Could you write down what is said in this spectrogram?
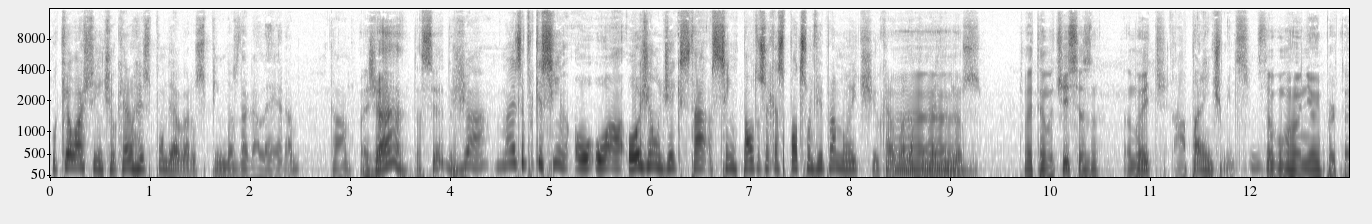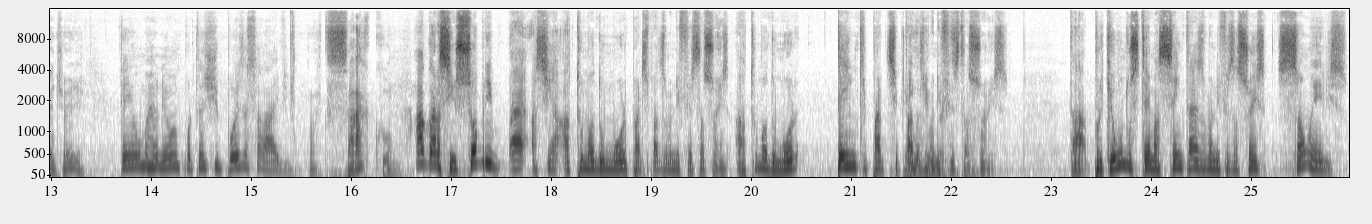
o que eu acho é seguinte, eu quero responder agora os pimbas da galera tá? Mas já? Tá cedo? Já, mas é porque assim, o- o- hoje é um dia que está sem pauta, só que as pautas vão vir pra noite. Eu quero guardar pro Ah. Bad News. Vai ter notícias à noite? Aparentemente sim. Você tem alguma reunião importante hoje? Tem uma reunião importante depois dessa live. Ah, Que saco? Agora sim, sobre é, assim, a turma do humor participar das manifestações. A turma do humor tem que participar Tem das que manifestações. Tá? Porque um dos temas centrais das manifestações são eles.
